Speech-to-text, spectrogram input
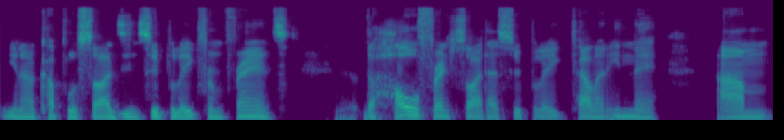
you know a couple of sides in Super League from France. Yeah. The whole French side has Super League talent in there. Um,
